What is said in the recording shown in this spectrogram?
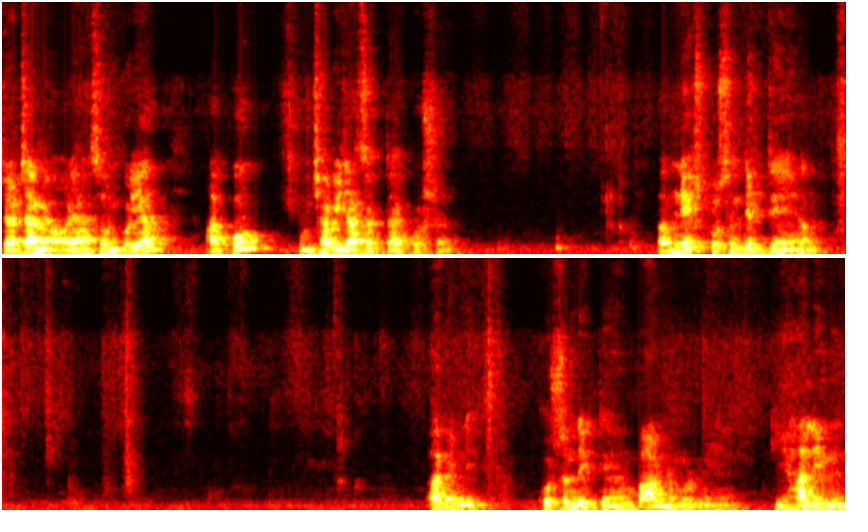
चर्चा में और यहाँ से उनको यहाँ आपको पूछा भी जा सकता है क्वेश्चन अब नेक्स्ट क्वेश्चन देखते हैं हम। अब क्वेश्चन देखते हैं बारह नंबर में है कि हाल ही में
